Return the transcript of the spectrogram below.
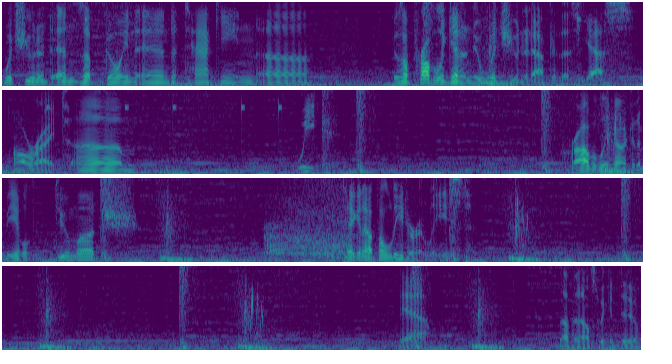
witch unit ends up going and attacking... Uh, because I'll probably get a new witch unit after this. Yes. Alright. Um, weak. Probably not going to be able to do much. Taking out the leader, at least. Yeah. Nothing else we can do.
